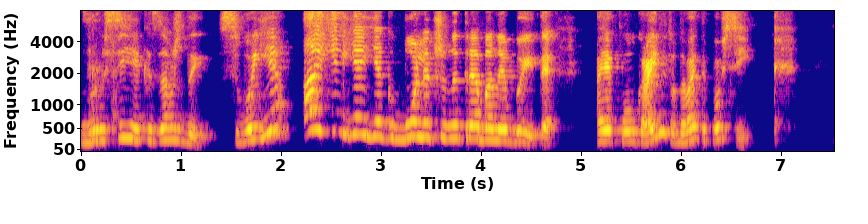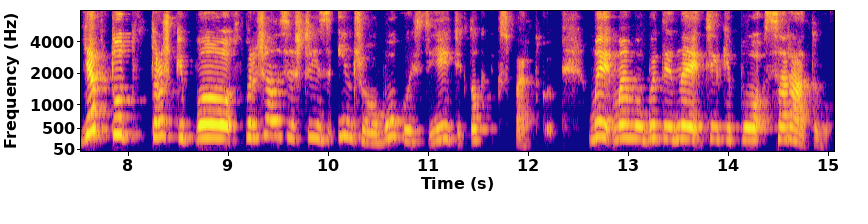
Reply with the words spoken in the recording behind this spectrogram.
в Росії, як і завжди, своє ай-яй-яй, як боляче не треба не бити. А як по Україні, то давайте по всій. Я б тут трошки посперечалася ще й з іншого боку, із цією тікток-експерткою. Ми маємо бити не тільки по Саратову,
